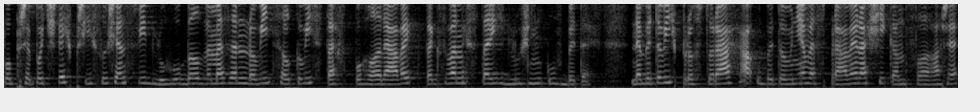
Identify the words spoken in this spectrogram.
Po přepočtech příslušenství dluhu byl vymezen nový celkový stav pohledávek tzv. starých dlužníků v bytech, nebytových prostorách a ubytovně ve správě naší kanceláře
